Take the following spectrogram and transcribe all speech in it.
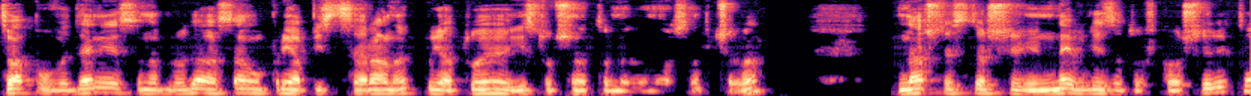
Това поведение се наблюдава само при апис царана, която е източната медоносна пчела. Нашите стършели не влизат в кошерите.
